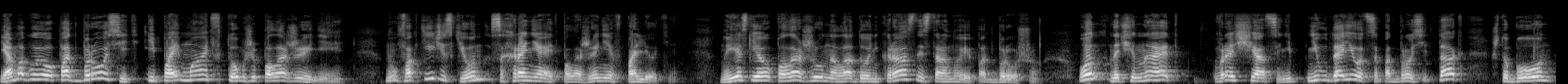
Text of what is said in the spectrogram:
я могу его подбросить и поймать в том же положении – ну, фактически он сохраняет положение в полете. Но если я его положу на ладонь красной стороной и подброшу, он начинает вращаться. Не, не удается подбросить так, чтобы он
